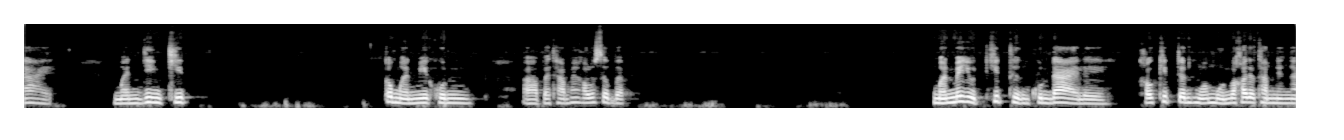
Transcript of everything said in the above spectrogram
ได้ เหมือนยิ่งคิด ก็เหมือนมีคุณอไปทำให้เขารู้สึกแบบ เหมือนไม่หยุดคิดถึงคุณได้เลย เขาคิดจนหัวหมุนว่าเขาจะทำยังไง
